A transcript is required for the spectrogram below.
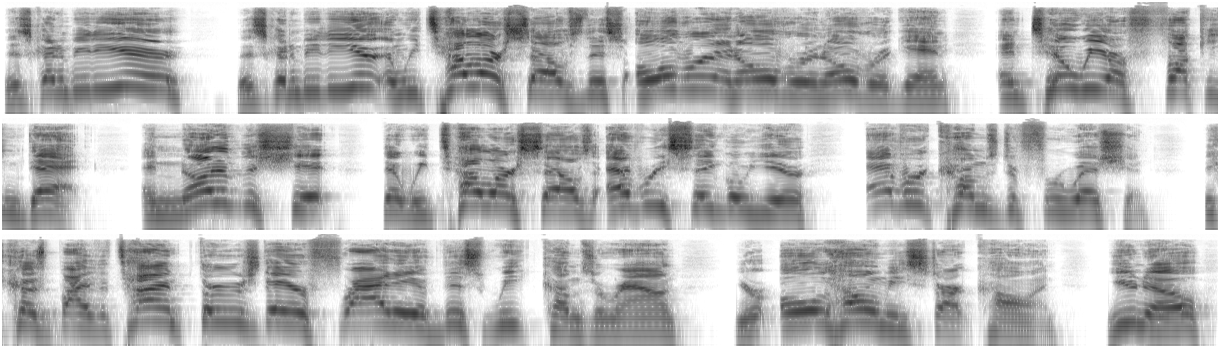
This is going to be the year. This is going to be the year. And we tell ourselves this over and over and over again until we are fucking dead. And none of the shit that we tell ourselves every single year ever comes to fruition. Because by the time Thursday or Friday of this week comes around, your old homies start calling. You know,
